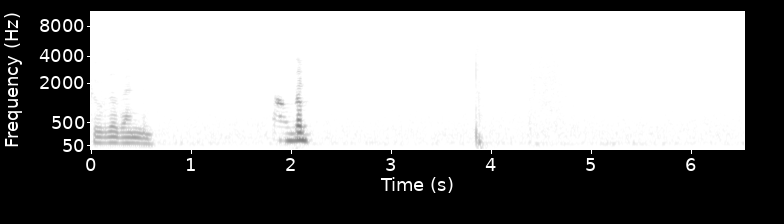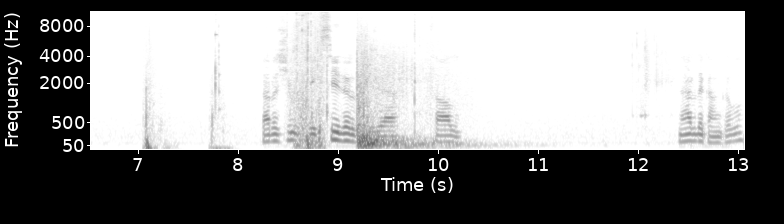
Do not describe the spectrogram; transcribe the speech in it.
şurada bendim. Aldım. Kardeşim eksi yedirdiniz ya. Sağ olun. Nerede kanka bu?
